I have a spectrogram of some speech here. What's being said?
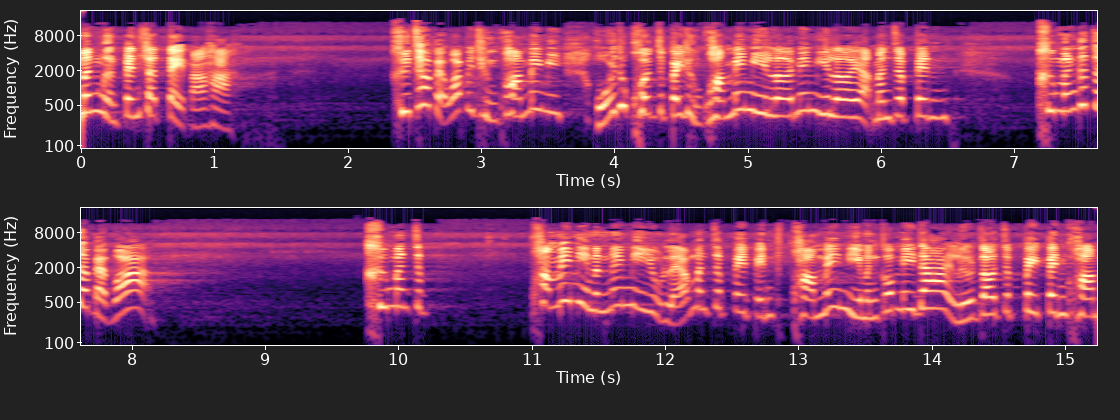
มันเหมือนเป็นสเต็ปอะค่ะคือถ้าแบบว่าไปถึงความไม่มีโอ้ยทุกคนจะไปถึงความไม่มีเลยไม่มีเลยอะมันจะเป็น คือมันก็จะแบบว่า คือมันจะ ความไม่มีมันไม่มีอยู่แล้ว มันจะไปเป็นความไม่มีมันก็ไม่ได้ หรือเราจะไปเป็นความ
